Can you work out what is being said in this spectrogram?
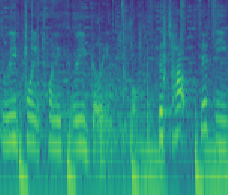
3.23 billion people. The top 50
